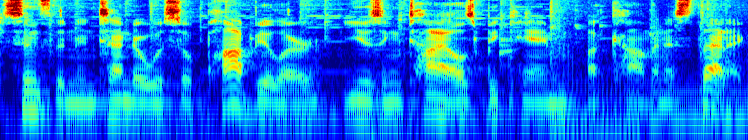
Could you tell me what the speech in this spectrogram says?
Since the Nintendo was so popular, using tiles became a common aesthetic.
